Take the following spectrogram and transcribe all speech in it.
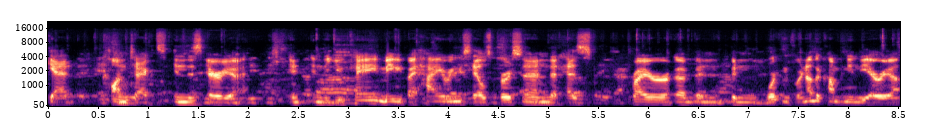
get contacts in this area in, in the UK, maybe by hiring a salesperson that has prior uh, been been working for another company in the area.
